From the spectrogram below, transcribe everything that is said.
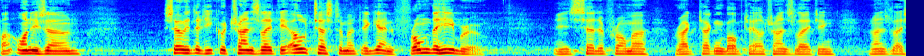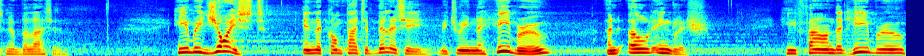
on his own, so that he could translate the Old Testament again from the Hebrew instead of from a ragtag and bobtail translating translation of the Latin. He rejoiced in the compatibility between the Hebrew and Old English. He found that Hebrew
